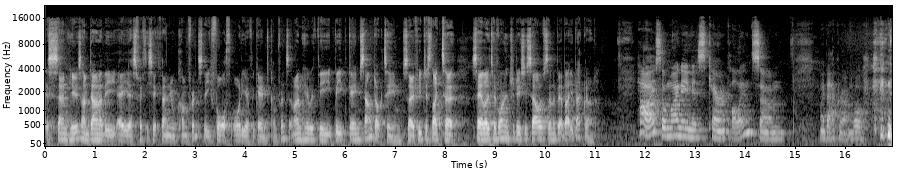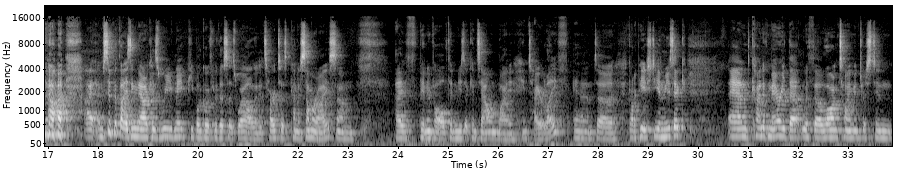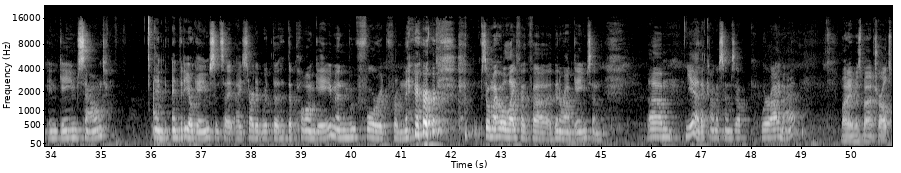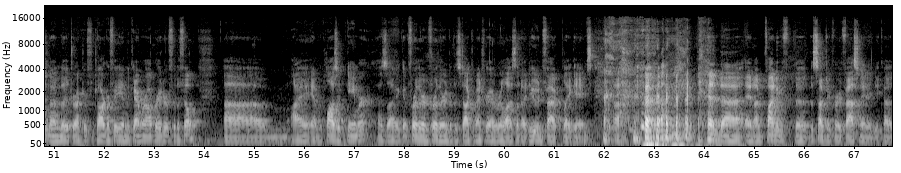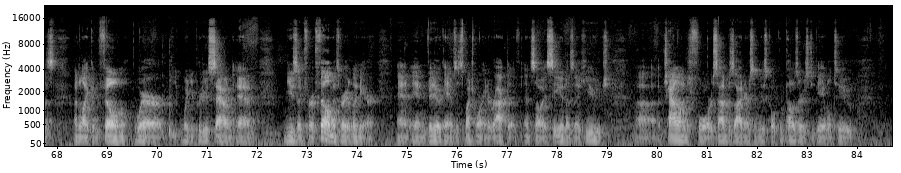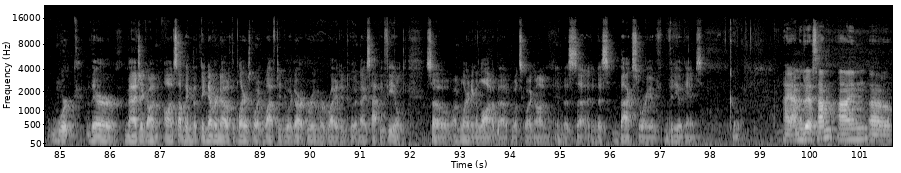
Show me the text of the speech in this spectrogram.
It's Sam Hughes. I'm down at the AES 56th Annual Conference, the fourth Audio for Games conference, and I'm here with the Beep Game Sound Doc team. So if you'd just like to say hello to everyone, introduce yourselves, and a bit about your background. Hi, so my name is Karen Collins. Um, my background, well, I, am sympathizing now because we make people go through this as well, and it's hard to kind of summarize. Um, I've been involved in music and sound my entire life and uh, got a PhD in music and kind of married that with a long time interest in, in game sound and, and video games since I, I started with the, the Pong game and moved forward from there. so my whole life I've uh, been around games and um, yeah, that kind of sums up where I'm at. My name is Matt Charlton. I'm the director of photography and the camera operator for the film. Um, I am a closet gamer. As I get further and further into this documentary, I realize that I do, in fact, play games. Uh, and, uh, and I'm finding the, the subject very fascinating because, unlike in film, where when you produce sound and music for a film, it's very linear. And in video games, it's much more interactive. And so I see it as a huge uh, challenge for sound designers and musical composers to be able to work their magic on, on something that they never know if the player is going left into a dark room or right into a nice happy field. So I'm learning a lot about what's going on in this uh, in this backstory of video games. Cool. Hi, I'm Andrea Sam. I'm uh,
